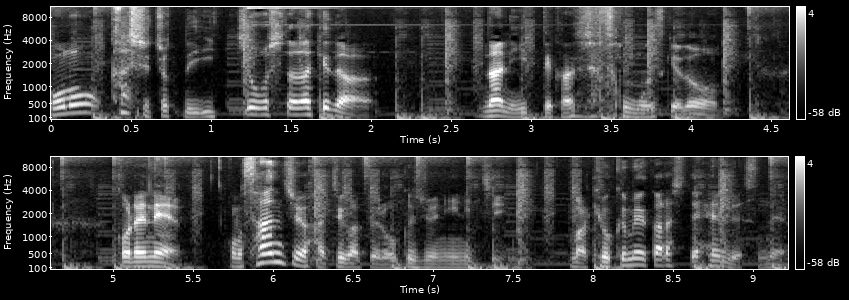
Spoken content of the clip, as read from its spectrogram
この歌詞ちょっと一聴しただけでは何？って感じだと思うんですけどこれねこの38月62日まあ曲名からして変ですね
